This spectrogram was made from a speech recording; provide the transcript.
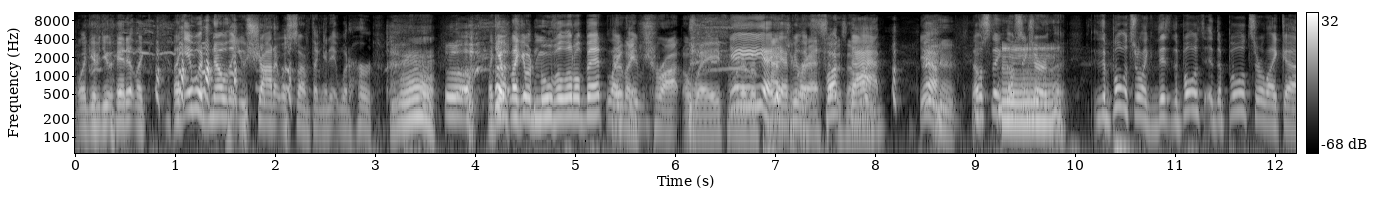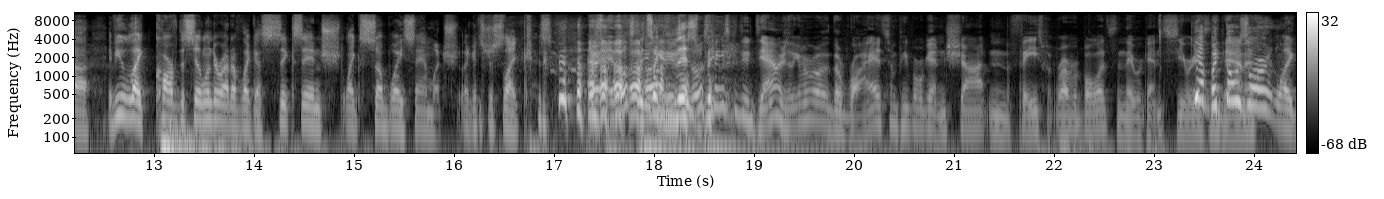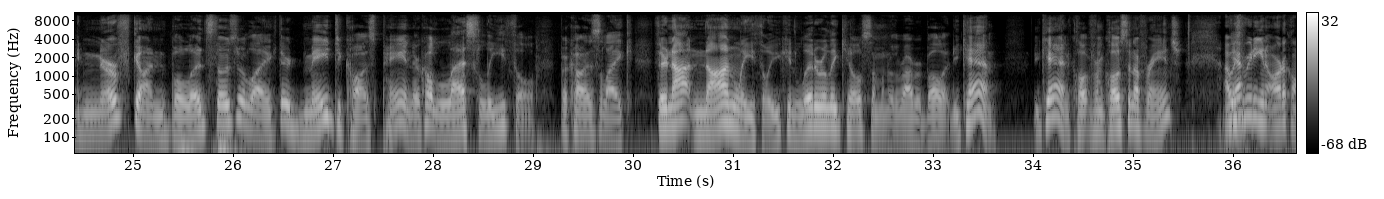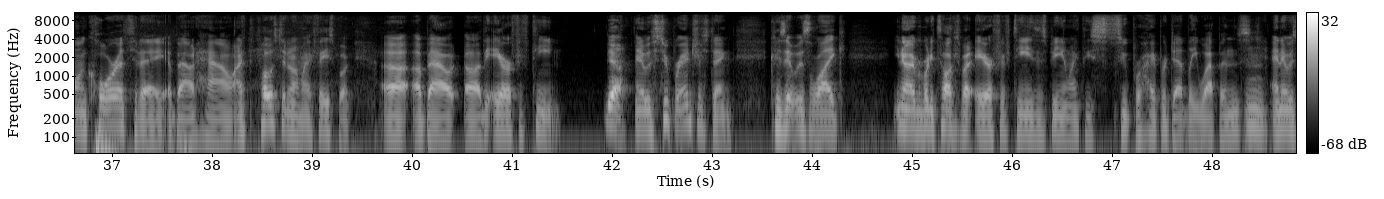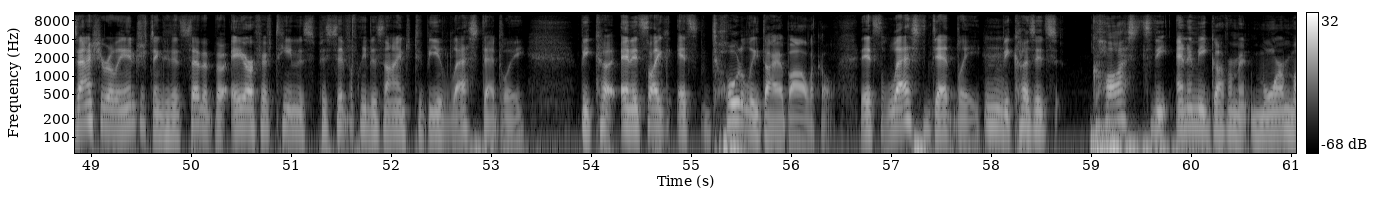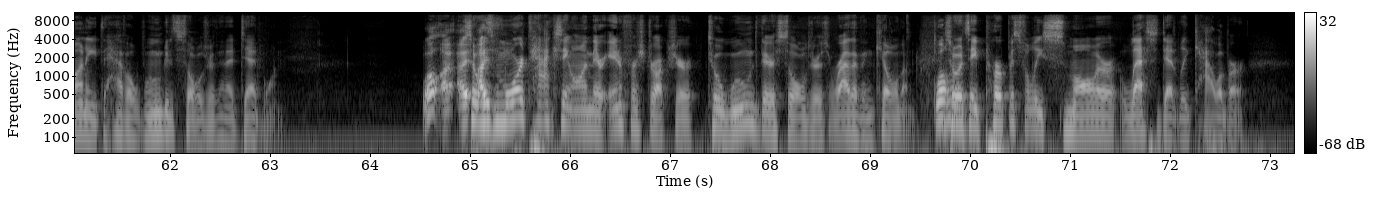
like if you hit it, like like it would know that you shot it with something and it would hurt, like it, like it would move a little bit, like, like, like it- trot away from yeah, yeah, whatever yeah, yeah. Be like, fuck was that. Yeah, those things. Those things are. The, the bullets are like this. The bullets. The bullets are like uh, if you like carve the cylinder out of like a six-inch like Subway sandwich. Like it's just like. And- and those things it's like can do, this Those big. things can do damage. Like remember the riots when people were getting shot in the face with rubber bullets and they were getting serious. yeah, but those aren't like Nerf gun bullets. Those are like they're made to cause pain. They're called less lethal because like they're not non-lethal. You can literally kill someone with a rubber bullet. You can. You can clo- from close enough range. I was Yeah. reading an article on Quora today about how I posted it on my Facebook uh, about uh, the AR-15. Yeah. and it was super interesting because it was like you know everybody talks about AR-15s as being like these super hyper deadly weapons. And it was actually really interesting because it said that the AR-15 is specifically designed to be less deadly because and it's like it's totally diabolical. It's less deadly because it's costs the enemy government more money to have a wounded soldier than a dead one Well, I, I, so I it's more taxing on their infrastructure to wound their soldiers rather than kill them Well- so it's a purposefully smaller less deadly caliber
